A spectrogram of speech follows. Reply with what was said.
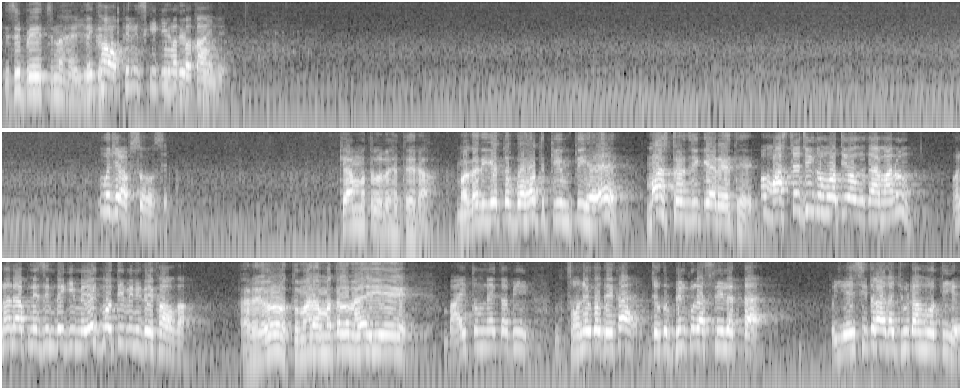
اسے بیچنا ہے۔ دکھاؤ پھر اس کی قیمت بتائیں گے۔ مجھے افسوس ہے۔ کیا مطلب ہے تیرا؟ مگر یہ تو بہت قیمتی ہے۔ ماسٹر جی کہہ رہے تھے۔ ماسٹر جی کو موتی ہوگا کیا معلوم؟ انہوں نے اپنی زندگی میں ایک موتی بھی نہیں دیکھا ہوگا۔ ارے او تمہارا مطلب ہے یہ بھائی تم نے کبھی سونے کو دیکھا ہے جو کہ بالکل اصلی لگتا ہے؟ تو یہ اسی طرح کا جھوٹا موتی ہے۔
